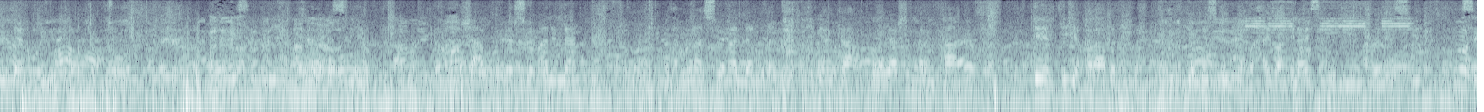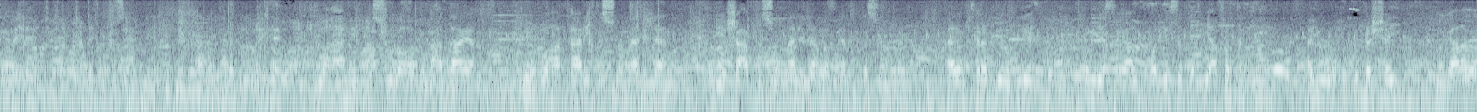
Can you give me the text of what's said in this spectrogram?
لله dhammaan shacabka reer somalilan madaxweynaha somalilan madaxweyne ku-xigeenka golayaasha qaranka ehelkii iyo qaraabadii iyo qoyskii ka baxay baa ilaahay sameeyey imaanka laga siiyo isagana ilaahay janna fardusaha aadan tarabi wile buu ahaa nin mas-uula oo bogacdaaya nin buu ahaa taariikhda somalilan iyo shacabka somalilanba meel kaga soo aadan tarabi ogle kun iyo sagaal boqol iyo saddex iyo afartankii ayuu wuxuu ku dhashay magaalada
